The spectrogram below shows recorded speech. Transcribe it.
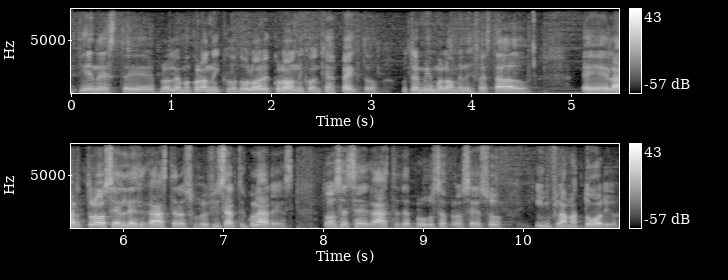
tiene este problema crónico, dolores crónicos, ¿en qué aspecto? Usted mismo lo ha manifestado. Eh, la artrosis, el desgaste de las superficies articulares. Entonces, ese desgaste te produce proceso inflamatorio,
